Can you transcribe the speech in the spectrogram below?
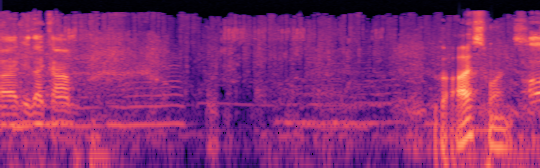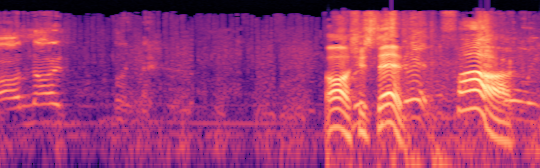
Alright, here they come. We've got ice ones. Oh no! Okay. Oh, she's dead. dead. Fuck. Holy!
